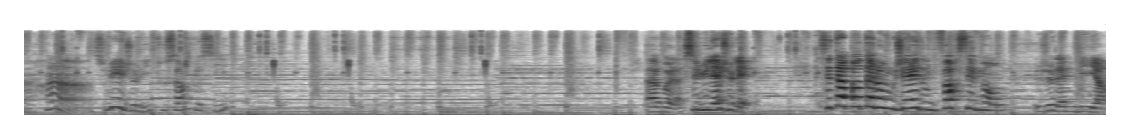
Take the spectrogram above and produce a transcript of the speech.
Ah, ah. Celui-là est joli, tout simple aussi. Ah voilà, celui-là je l'ai. C'est un pantalon que j'ai donc forcément je l'aime bien.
